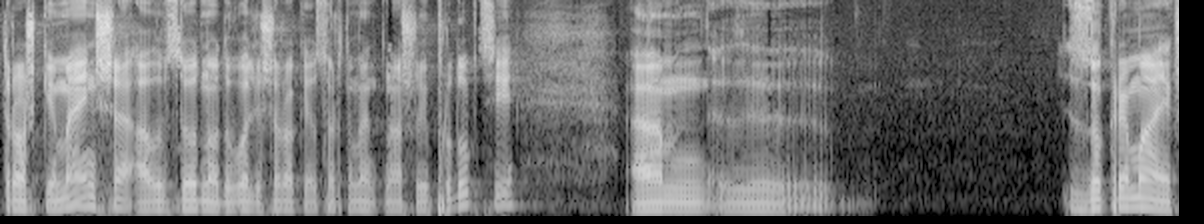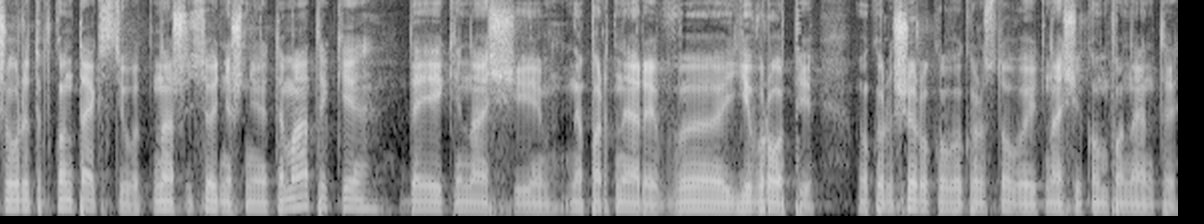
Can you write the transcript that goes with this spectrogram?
трошки менше, але все одно доволі широкий асортимент нашої продукції. Ем, е, Зокрема, якщо говорити в контексті от нашої сьогоднішньої тематики, деякі наші партнери в Європі широко використовують наші компоненти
